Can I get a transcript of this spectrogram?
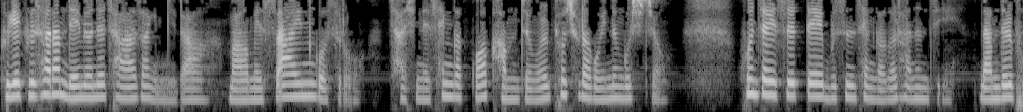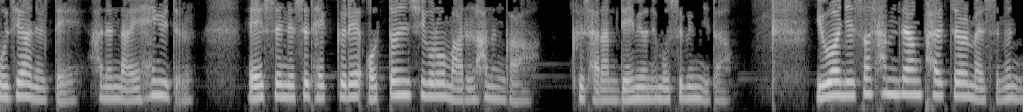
그게 그 사람 내면의 자아상입니다. 마음에 쌓인 것으로 자신의 생각과 감정을 표출하고 있는 것이죠. 혼자 있을 때 무슨 생각을 하는지, 남들 보지 않을 때 하는 나의 행위들, SNS 댓글에 어떤 식으로 말을 하는가, 그 사람 내면의 모습입니다. 요한일서 3장 8절 말씀은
